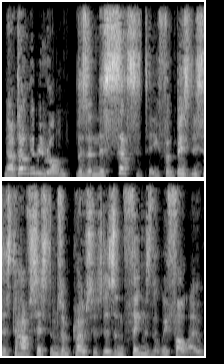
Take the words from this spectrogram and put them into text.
Now, don't get me wrong, there's a necessity for businesses to have systems and processes and things that we follow.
